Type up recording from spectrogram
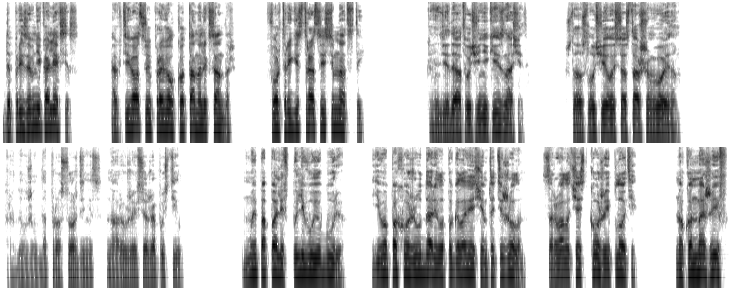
«Да призывник Алексис. Активацию провел Котан Александр. Форт регистрации 17-й». «Кандидат в ученики, значит? Что случилось со старшим воином?» Продолжил допрос орденец, но оружие все же опустил. «Мы попали в пылевую бурю. Его, похоже, ударило по голове чем-то тяжелым, сорвало часть кожи и плоти. Но Конме жив.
